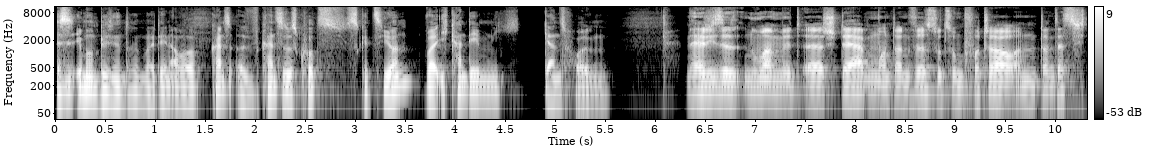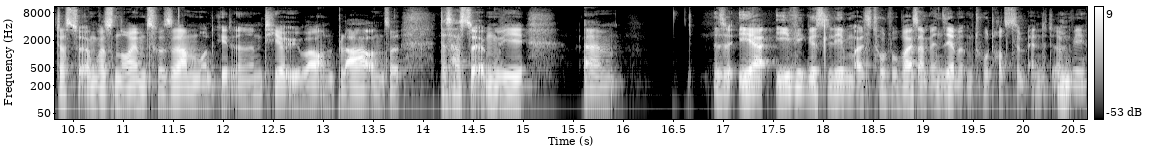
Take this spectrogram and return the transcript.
Es ist immer ein bisschen drin bei denen, aber kannst, äh, kannst du das kurz skizzieren? Weil ich kann dem nicht ganz folgen. Naja, diese Nummer mit äh, Sterben und dann wirst du zum Futter und dann setzt sich das zu irgendwas Neuem zusammen und geht in ein Tier über und bla und so. Das hast du irgendwie, ähm, also eher ewiges Leben als Tod, wobei es am Ende ja mit dem Tod trotzdem endet irgendwie.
